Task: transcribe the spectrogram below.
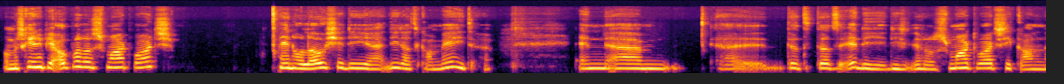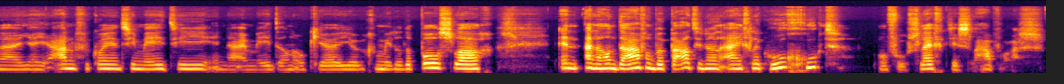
Maar misschien heb je ook wel een smartwatch, een horloge die, eh, die dat kan meten. En ehm, eh, dat, dat, eh, die, die, smartwatch die kan eh, ja, je ademfrequentie meten en hij meet dan ook je, je gemiddelde polsslag. En aan de hand daarvan bepaalt hij dan eigenlijk hoe goed of hoe slecht je slaap was.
